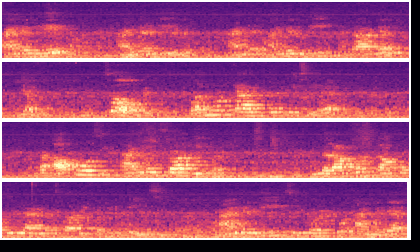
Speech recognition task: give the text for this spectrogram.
Angle A, angle D, and angle B, and angle M. So one more character is here. The opposite angles are equal. In the opposite, the opposite angles are equal. It means angle D is equal to angle F.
